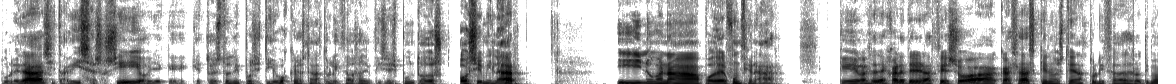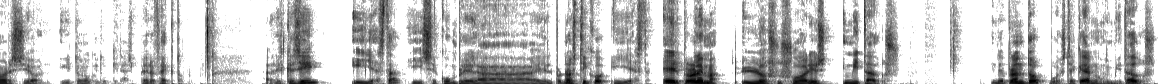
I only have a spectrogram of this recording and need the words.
Tú le das y te avisa, eso sí, oye, que, todos estos dispositivos que no están actualizados a 16.2 o similar y no van a poder funcionar. Que vas a dejar de tener acceso a casas que no estén actualizadas a la última versión y todo lo que tú quieras. Perfecto. Sabes que sí y ya está. Y se cumple el pronóstico y ya está. El problema, los usuarios invitados. De pronto, pues te quedan como invitados.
